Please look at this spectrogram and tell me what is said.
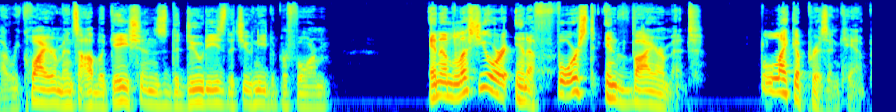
uh, requirements, obligations, the duties that you need to perform. And unless you are in a forced environment, like a prison camp,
